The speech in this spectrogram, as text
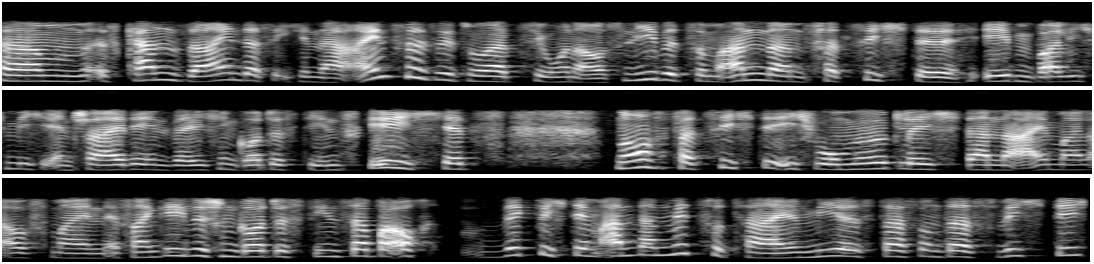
Ähm, es kann sein, dass ich in einer Einzelsituation aus Liebe zum anderen verzichte, eben weil ich mich entscheide, in welchen Gottesdienst gehe ich jetzt. Ne, verzichte ich womöglich dann einmal auf meinen evangelischen Gottesdienst, aber auch wirklich dem anderen mitzuteilen, mir ist das und das wichtig,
